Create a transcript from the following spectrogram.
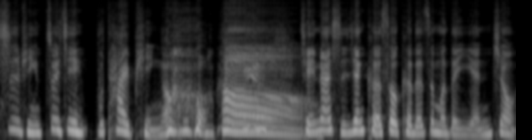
志平最近不太平哦，因为前一段时间咳嗽咳得这么的严重，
